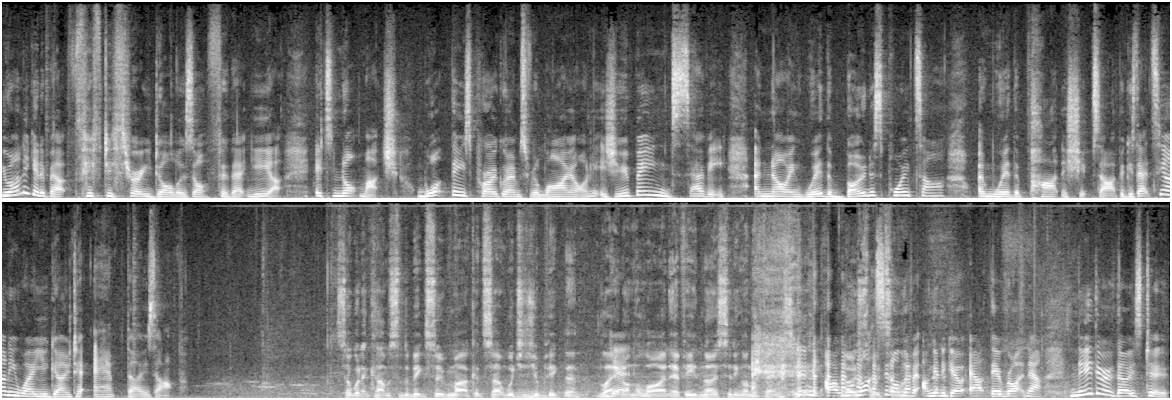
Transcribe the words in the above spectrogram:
you only get about $53 off for that year. It's not much. What these programs rely on is you being savvy and knowing where the bonus points are and where the partnerships are, because that's the only way you're going to amp those up. So, when it comes to the big supermarkets, uh, which is your pick then? Lay it on the line, Effie. No sitting on the fence here. I will No not sit on the. fence. I'm going to go out there right now. Neither of those two.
